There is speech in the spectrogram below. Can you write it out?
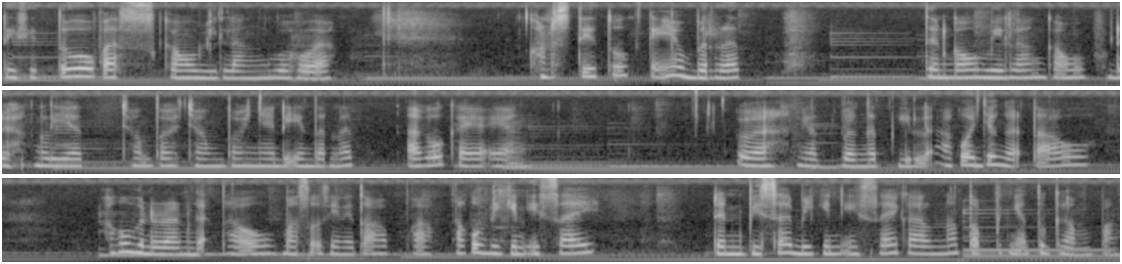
di situ pas kamu bilang bahwa konsti kayaknya berat dan kamu bilang kamu udah ngeliat contoh-contohnya di internet aku kayak yang wah niat banget gila. Aku aja nggak tahu. Aku beneran nggak tahu masuk sini tuh apa. Aku bikin isai dan bisa bikin isai karena topiknya tuh gampang.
